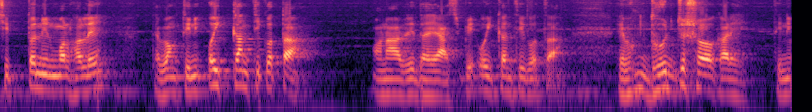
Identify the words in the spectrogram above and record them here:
চিত্ত নির্মল হলে এবং তিনি ঐকান্তিকতা, ওনার হৃদয়ে আসবে ঐকান্তিকতা এবং ধৈর্য সহকারে তিনি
